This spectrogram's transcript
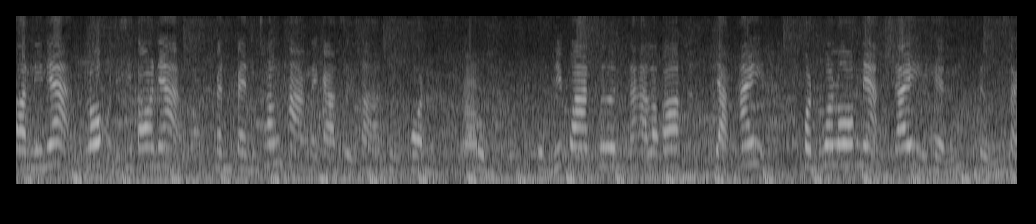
ตอนนี้เนี่ยโลกของดิจิทัลเนี่ยเป็นเป็นช่องทางในการสื่อสารถึงคนครับ กลุ่มกลุ่มที่กว้างขึ้นนะคะแล้วก็อยากให้คนทั่วโลกเนี่ยได้เห็นถึงศักยภาพ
